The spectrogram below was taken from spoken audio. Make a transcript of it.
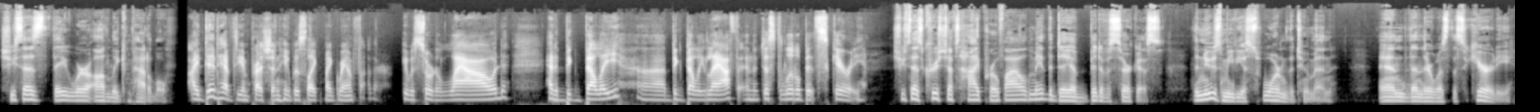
She says they were oddly compatible. I did have the impression he was like my grandfather. He was sort of loud had a big belly, uh, big belly laugh, and just a little bit scary. She says Khrushchev's high profile made the day a bit of a circus. The news media swarmed the two men. And then there was the security.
